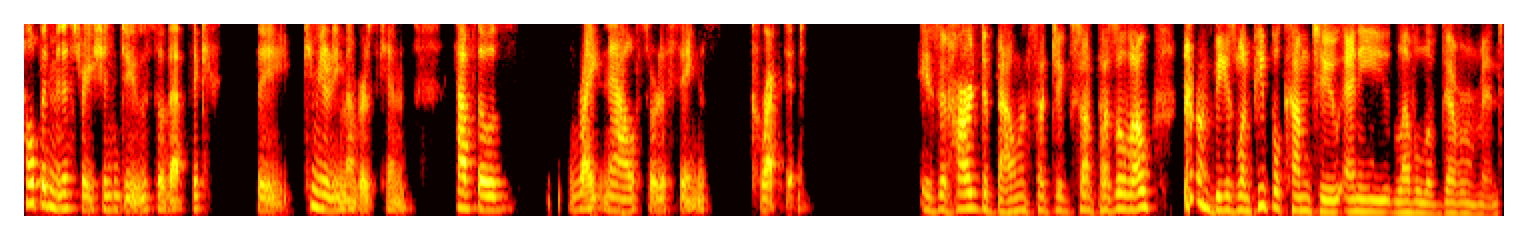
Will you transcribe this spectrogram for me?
help administration do so that the the community members can have those right now sort of things corrected. Is it hard to balance that jigsaw puzzle though? because when people come to any level of government,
